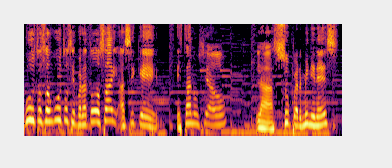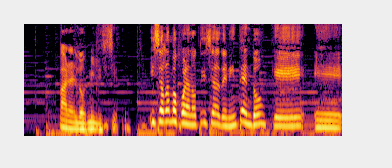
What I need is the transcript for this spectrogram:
gustos son gustos y para todos hay, así que está anunciado la Super Mini NES para el 2017. Y cerramos con la noticia de Nintendo que eh,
